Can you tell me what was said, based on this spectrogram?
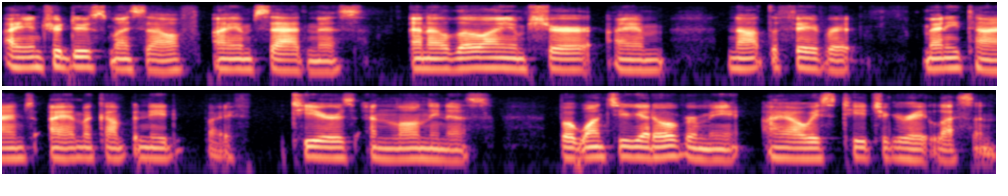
I introduce myself, I am sadness, and although I am sure I am not the favorite, many times I am accompanied by tears and loneliness. But once you get over me, I always teach a great lesson.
